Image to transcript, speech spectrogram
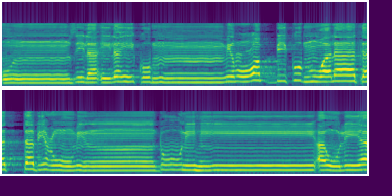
انزل اليكم من ربكم ولا تتبعوا من دونه اولياء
